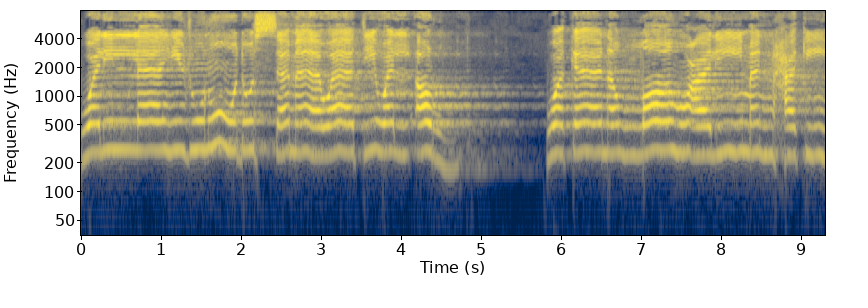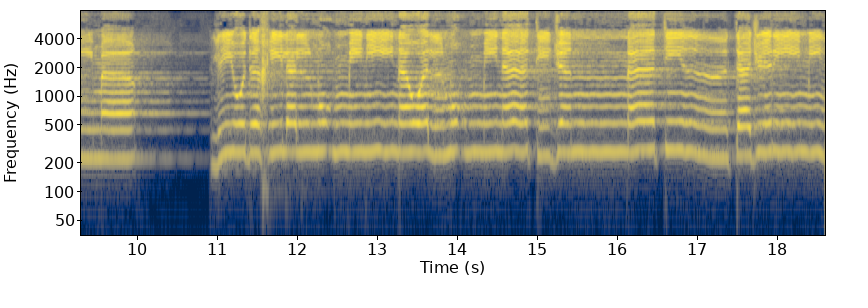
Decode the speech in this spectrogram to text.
ولله جنود السماوات والأرض وكان الله عليما حكيما ليدخل المؤمنين والمؤمنات جنات تجري من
